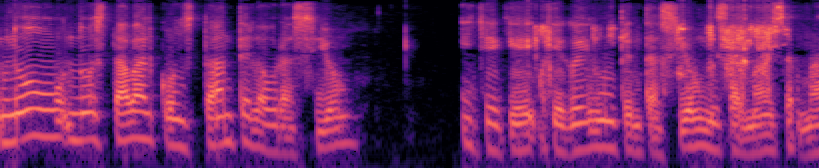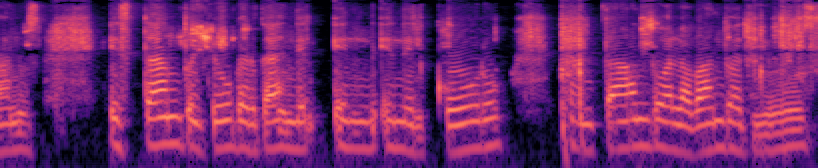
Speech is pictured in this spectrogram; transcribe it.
no, no estaba al constante la oración y llegué, llegué en tentación, mis hermanos, hermanos, estando yo, ¿verdad? En el, en el coro, cantando, alabando a Dios.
